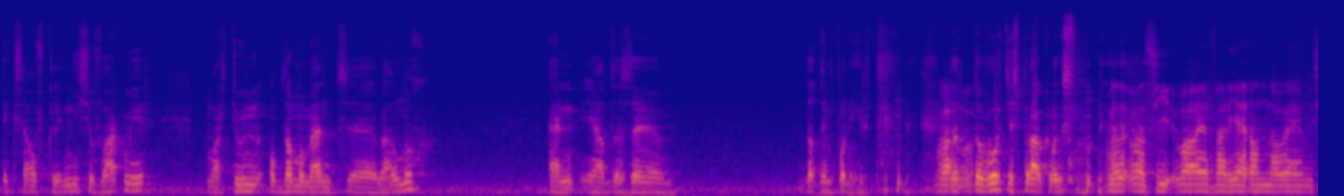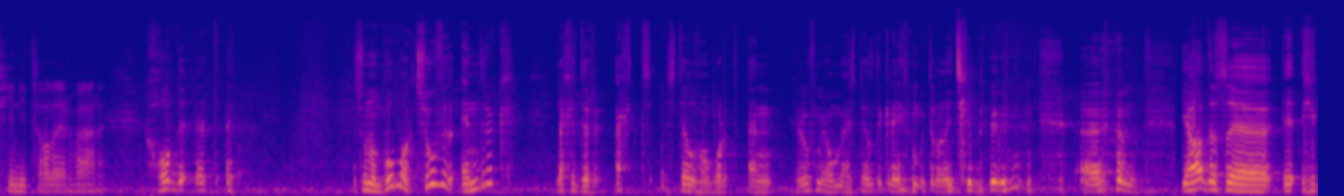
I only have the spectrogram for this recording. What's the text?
ik zelf klim niet zo vaak meer. Maar toen, op dat moment, uh, wel nog. En ja, dat is... Uh, dat imponeert. Wat, daar word je sprakeloos van. Wat, wat, zie, wat ervaar jij dan dat wij misschien niet zouden ervaren? God, het, het, zo'n boom maakt zoveel indruk dat je er echt stil van wordt. En geloof me, om mij stil te krijgen moet er al iets gebeuren. uh, ja, dus uh, je, je,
